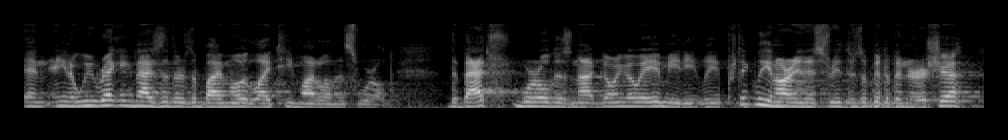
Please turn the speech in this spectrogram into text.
And you know, we recognize that there's a bimodal IT model in this world. The batch world is not going away immediately, particularly in our industry. There's a bit of inertia,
